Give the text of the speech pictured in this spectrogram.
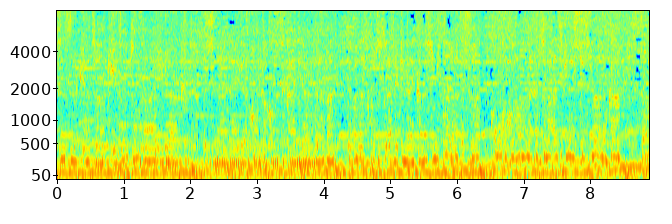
続けた気度とがいる失えない喜びがこの世界にあるならば手放すことすらできない悲しみさえ私はこの心の中つまらじきにしてしまうのか。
